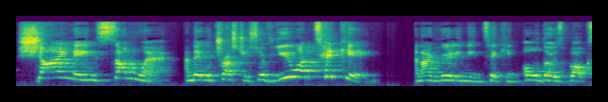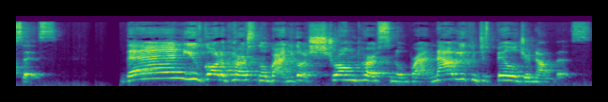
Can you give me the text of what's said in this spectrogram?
shining somewhere and they will trust you. So if you are ticking, and I really mean ticking all those boxes, then you've got a personal brand. You've got a strong personal brand. Now you can just build your numbers.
